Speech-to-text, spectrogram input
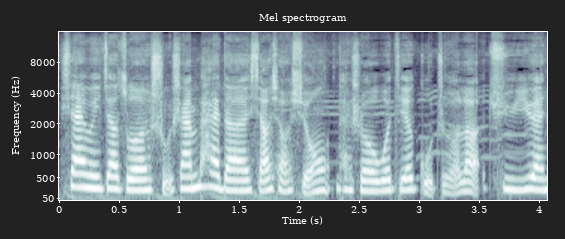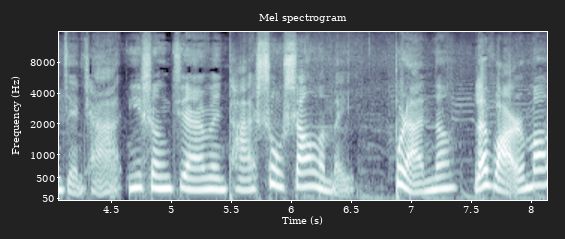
下一位叫做蜀山派的小小熊，他说：“我姐骨折了，去医院检查，医生竟然问他受伤了没？不然呢？来玩吗？”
